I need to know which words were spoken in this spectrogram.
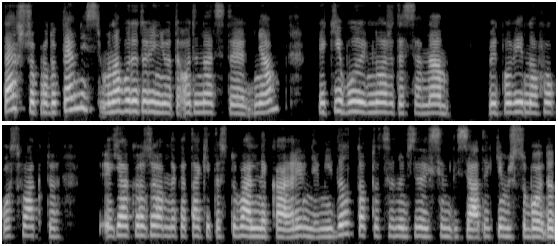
те, що продуктивність вона буде дорівнювати 11 дням, які будуть множитися на відповідно фокус-фактор як розробника, так і тестувальника рівня middle, тобто це 0,7, які між собою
